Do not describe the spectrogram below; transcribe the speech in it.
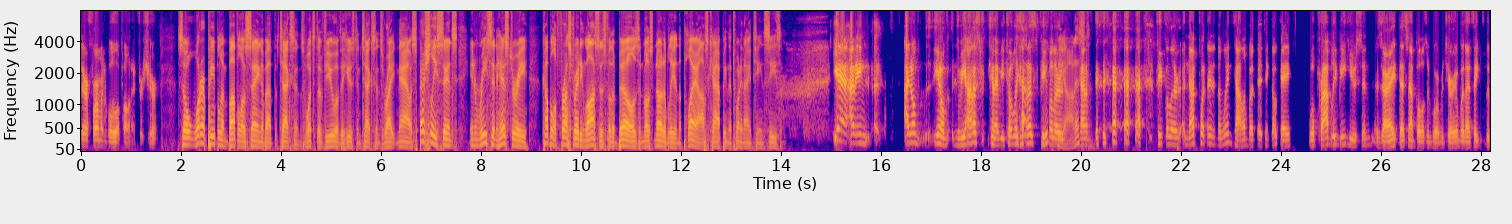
they're a formidable opponent for sure. So, what are people in Buffalo saying about the Texans? What's the view of the Houston Texans right now, especially since in recent history, a couple of frustrating losses for the Bills, and most notably in the playoffs, capping the 2019 season? Yeah, I mean, I don't, you know, to be honest, can I be totally honest? People are honest. kind of people are not putting it in the win column, but they think, okay, we'll probably beat Houston. Is all right. That's not bulletin board material, but I think the,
